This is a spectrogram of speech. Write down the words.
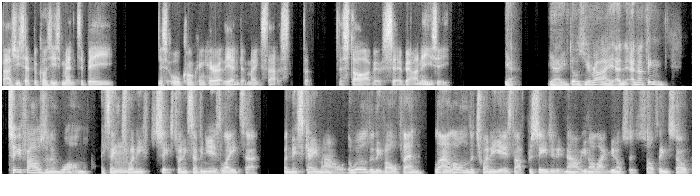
but as you said, because he's meant to be this all conquering hero at the end, it makes that, that the start of it sit a bit uneasy. Yeah, yeah, it does. You're right. And and I think 2001, I say Mm. 26, 27 years later, when this came out, the world had evolved then, let Mm. alone the 20 years that have preceded it now, you know, like, you know, sort sort of thing. So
